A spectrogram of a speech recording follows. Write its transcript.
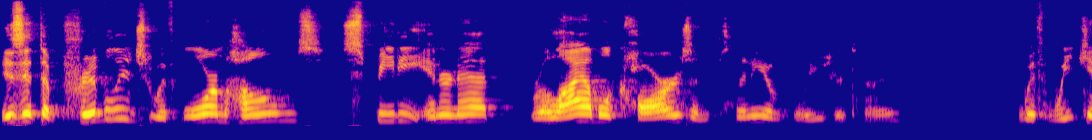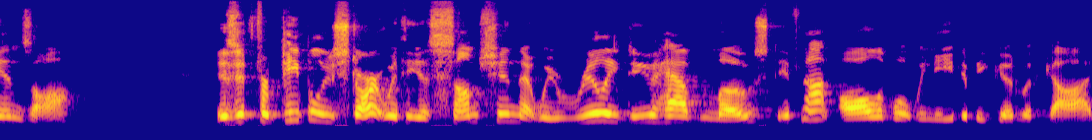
Is it the privileged with warm homes, speedy internet, reliable cars, and plenty of leisure time with weekends off? Is it for people who start with the assumption that we really do have most, if not all, of what we need to be good with God?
